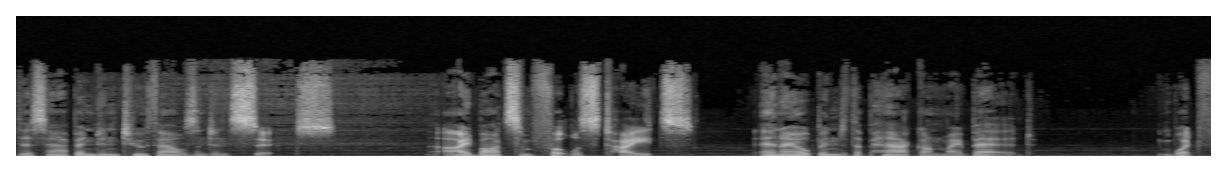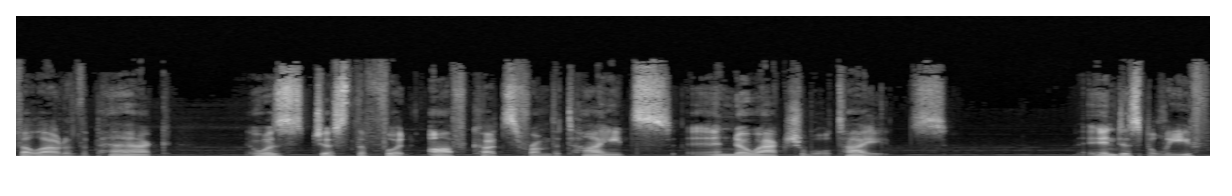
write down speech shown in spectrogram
This happened in 2006. I'd bought some footless tights, and I opened the pack on my bed. What fell out of the pack was just the foot offcuts from the tights, and no actual tights. In disbelief,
